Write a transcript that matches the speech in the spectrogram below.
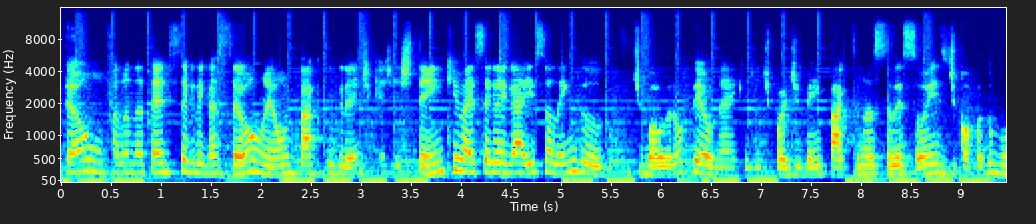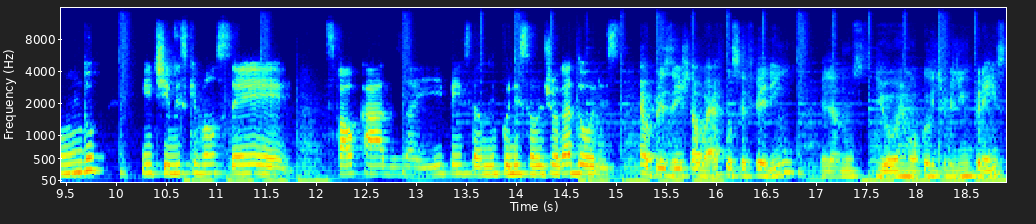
Então, falando até de segregação, é um impacto grande que a gente tem que vai segregar isso além do, do futebol europeu, né? Que a gente pode ver impacto nas seleções de Copa do Mundo, em times que vão ser desfalcados aí, pensando em punição de jogadores. É, o presidente da UEFA, o Seferin, ele anunciou em uma coletiva de imprensa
